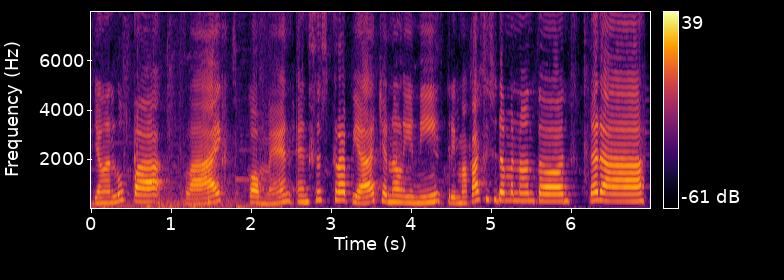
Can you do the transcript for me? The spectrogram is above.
Jangan lupa like, comment, and subscribe ya channel ini. Terima kasih sudah menonton. Dadah!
